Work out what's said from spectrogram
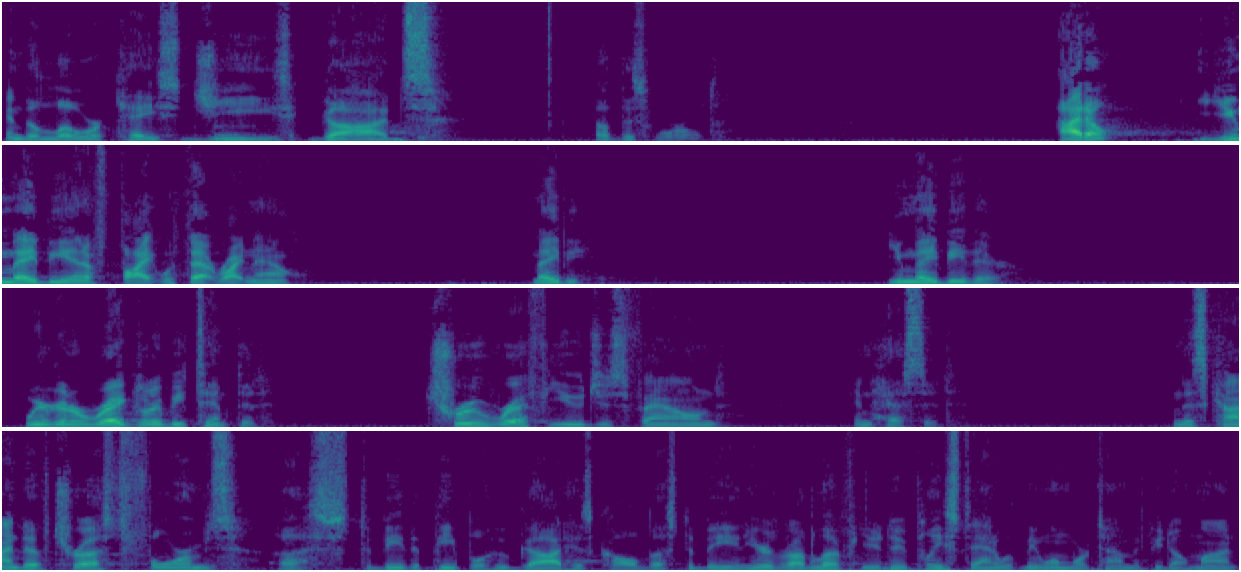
in the lowercase g's, gods of this world. I don't, you may be in a fight with that right now. Maybe. You may be there. We're going to regularly be tempted. True refuge is found in Hesed. And this kind of trust forms us to be the people who God has called us to be. And here's what I'd love for you to do. Please stand with me one more time if you don't mind.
